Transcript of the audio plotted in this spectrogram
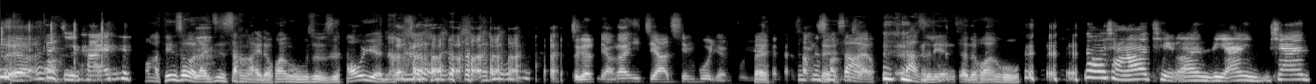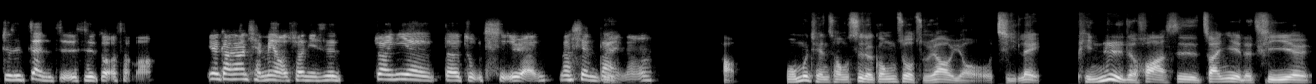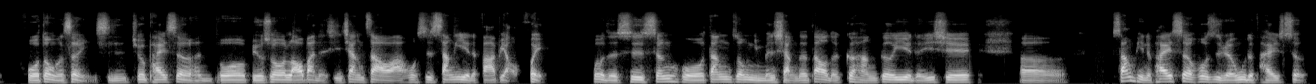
对啊，自己拍。哇，听说有来自上海的欢呼，是不是？好远啊！这个两岸一家亲，不远不远。他们对，上海讲价值连城的欢呼。那我想要请问李安，你现在就是正职是做什么？因为刚刚前面有说你是专业的主持人，那现在呢？好我目前从事的工作主要有几类，平日的话是专业的企业活动的摄影师，就拍摄很多，比如说老板的形象照啊，或是商业的发表会，或者是生活当中你们想得到的各行各业的一些呃商品的拍摄，或是人物的拍摄。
